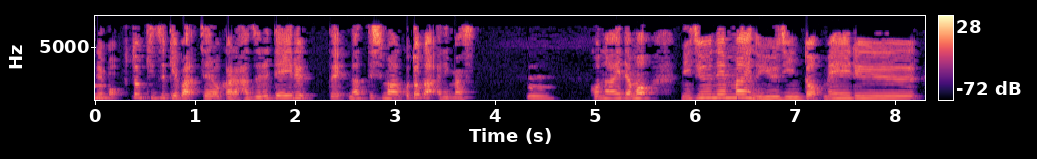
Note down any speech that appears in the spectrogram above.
でも、ふと気づけばゼロから外れているってなってしまうことがあります。うん、この間も20年前の友人とメール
